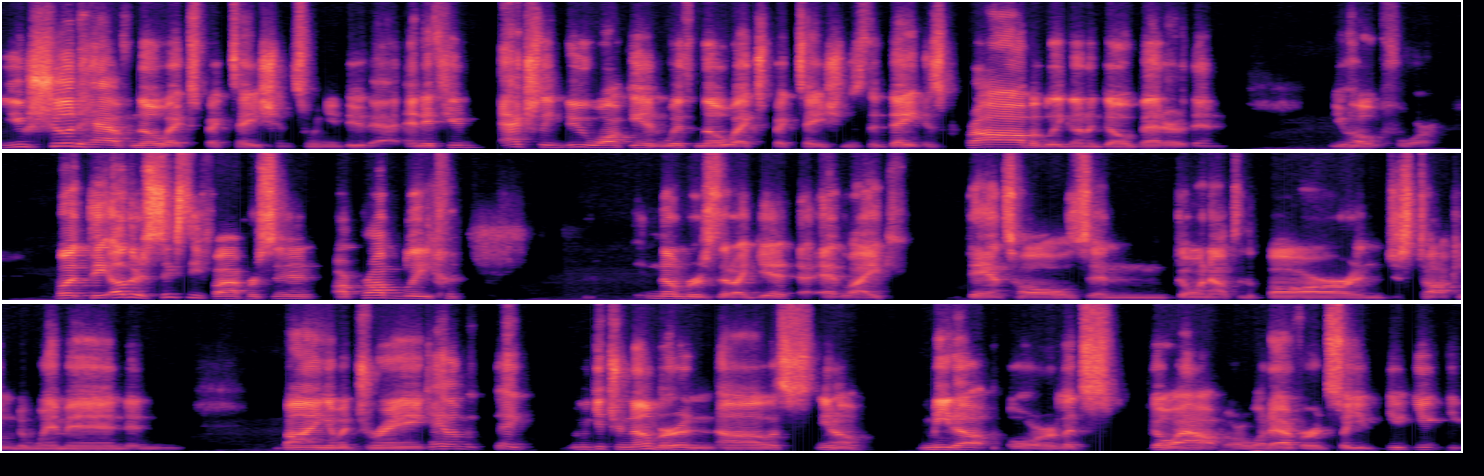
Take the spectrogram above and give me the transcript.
you should have no expectations when you do that. And if you actually do walk in with no expectations, the date is probably going to go better than you hope for. But the other 65% are probably numbers that I get at like dance halls and going out to the bar and just talking to women and buying them a drink. Hey, let me hey, let me get your number and uh, let's you know meet up or let's go out or whatever. And so you you you,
